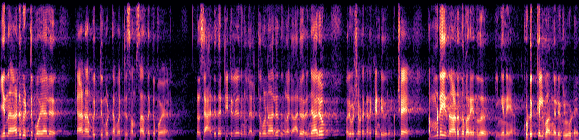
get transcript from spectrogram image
ഈ നാട് വിട്ട് പോയാൽ കാണാൻ ബുദ്ധിമുട്ടാണ് മറ്റ് സംസ്ഥാനത്തൊക്കെ പോയാൽ. നിങ്ങൾ സ്റ്റാൻഡ് തട്ടിയിട്ടില്ലേ നിങ്ങൾ നിലത്ത് വീണാലും നിങ്ങളെ കാലം എറിഞ്ഞാലും ഒരുപക്ഷെ അവിടെ കിടക്കേണ്ടി വരും. പക്ഷേ നമ്മുടെ ഈ നാടെന്ന് പറയുന്നത് ഇങ്ങനെയാണ്. കൊടുക്കൽ വാങ്ങലുകളുടെ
